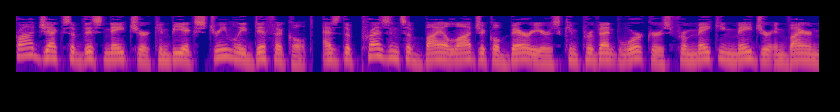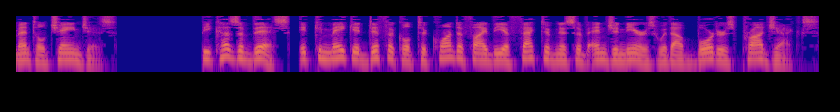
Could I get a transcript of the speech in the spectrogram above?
Projects of this nature can be extremely difficult, as the presence of biological barriers can prevent workers from making major environmental changes. Because of this, it can make it difficult to quantify the effectiveness of Engineers Without Borders projects.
